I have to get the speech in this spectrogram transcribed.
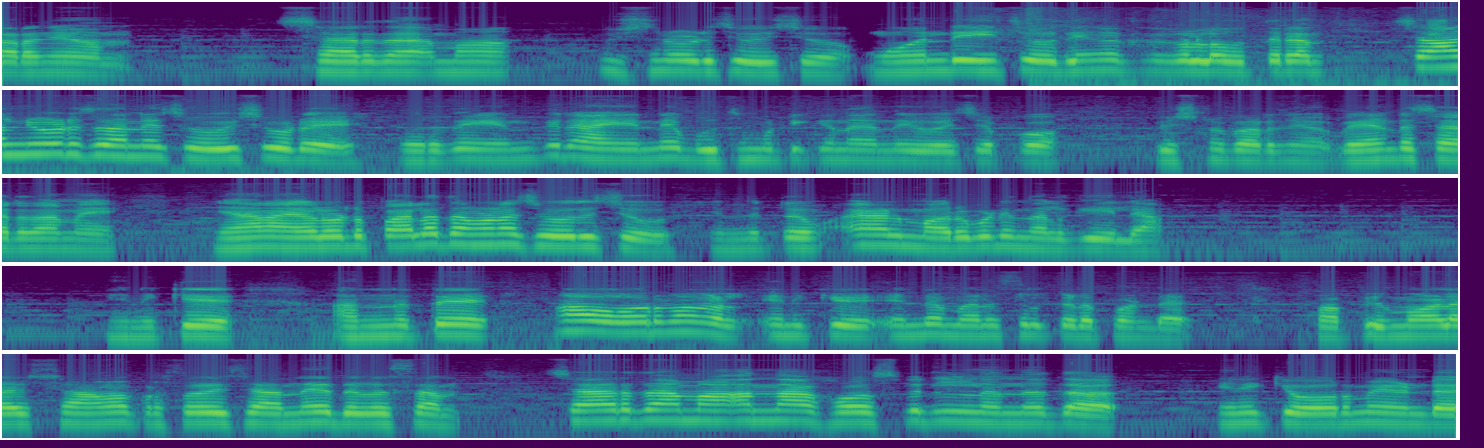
പറഞ്ഞു ശാരദാമ്മ വിഷ്ണുവോട് ചോദിച്ചു മോന്റെ ഈ ചോദ്യങ്ങൾക്കുള്ള ഉത്തരം ശാലിനിയോട് തന്നെ ചോദിച്ചൂടെ? വെറുതെ എന്തിനാ എന്നെ ബുദ്ധിമുട്ടിക്കുന്നതെന്ന് ചോദിച്ചപ്പോ വിഷ്ണു പറഞ്ഞു വേണ്ട ശാരദാമ്മേ ഞാൻ അയാളോട് പലതവണ ചോദിച്ചു എന്നിട്ടും അയാൾ മറുപടി നൽകിയില്ല. എനിക്ക് അന്നത്തെ ആ ഓർമ്മകൾ എനിക്ക് എന്റെ മനസ്സിൽ കിടപ്പുണ്ട്. പപ്പിമോളെ ശ്യാമ പ്രസവിച്ച അന്നേ ദിവസം ശാരദാമ്മ അന്ന് ആ ഹോസ്പിറ്റലിൽ നിന്നത് എനിക്ക് ഓർമ്മയുണ്ട്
